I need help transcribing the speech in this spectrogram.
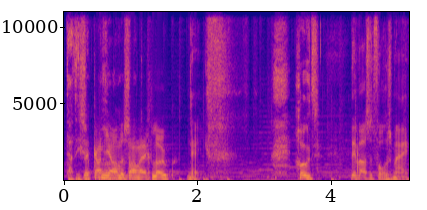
Dat, is dat kan niet anders dan echt leuk. Nee. Goed, dit was het volgens mij.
